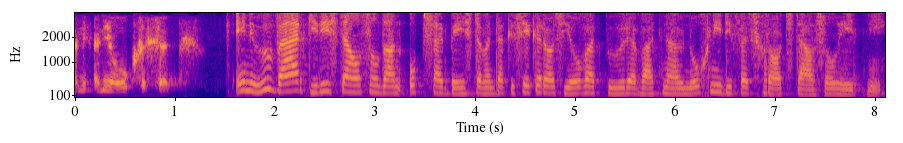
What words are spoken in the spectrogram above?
in in die hok gesit. En hoe werk hierdie stelsel dan op sy beste want ek is seker daar's heelwat boere wat nou nog nie die visgraadstelsel het nie.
